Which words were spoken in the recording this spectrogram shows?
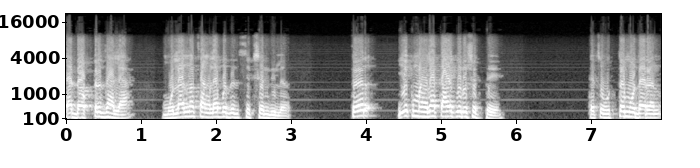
त्या डॉक्टर झाल्या मुलांना चांगल्या पद्धतीत शिक्षण दिलं. तर एक महिला काय करू शकते? त्याचं उत्तम उदाहरण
